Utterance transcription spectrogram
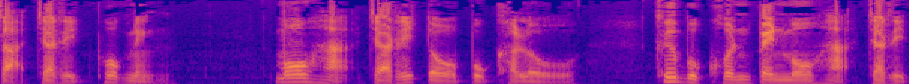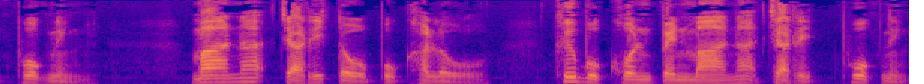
สะจริตพวกหนึ่ง โมหะจริโตปุคโล คือบุคคลเป็นโมหะจริตพวกหนึ่ง มานะจริโตปุคโล คือบุคคลเป็นมานะจริต พวกหนึ่ง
